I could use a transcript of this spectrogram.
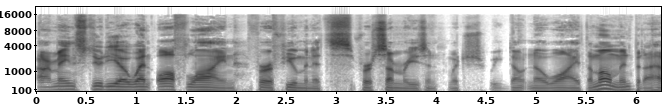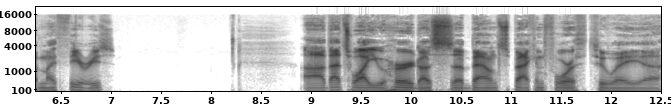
Our main studio went offline for a few minutes for some reason, which we don't know why at the moment, but I have my theories. Uh, that's why you heard us uh, bounce back and forth to a uh,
